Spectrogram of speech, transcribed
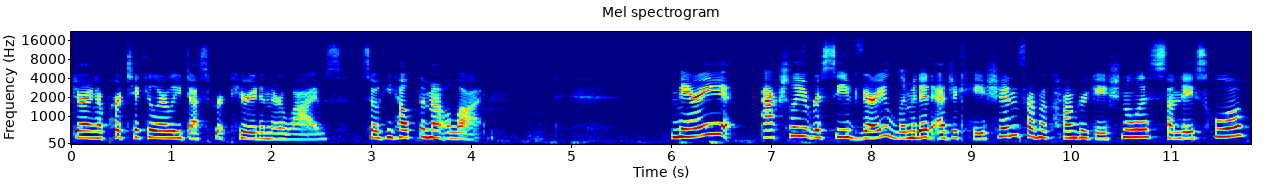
during a particularly desperate period in their lives. So he helped them out a lot. Mary actually received very limited education from a Congregationalist Sunday school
